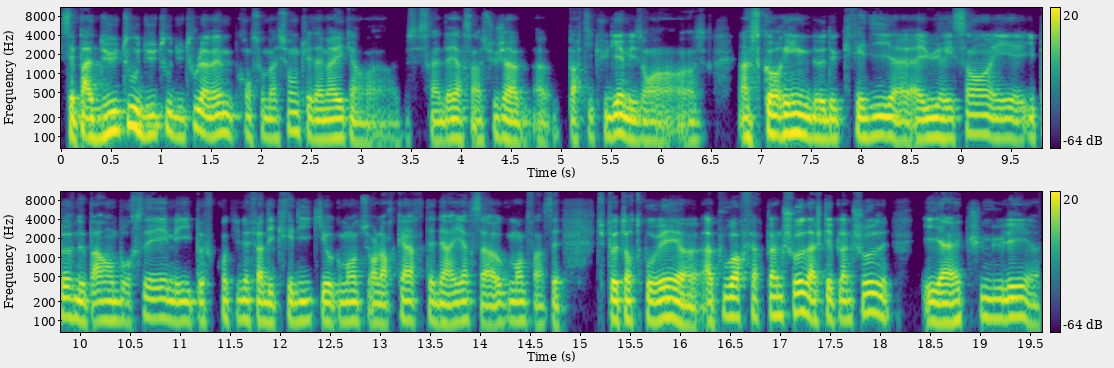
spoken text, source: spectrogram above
c'est pas du tout, du tout, du tout la même consommation que les Américains. Voilà. Ce serait d'ailleurs, c'est un sujet particulier, mais ils ont un, scoring de, de crédit euh, ahurissant et ils peuvent ne pas rembourser, mais ils peuvent continuer à faire des crédits qui augmentent sur leur carte et derrière ça augmente. Enfin, c'est, tu peux te retrouver euh, à pouvoir faire plein de choses, acheter plein de choses et à accumuler euh,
